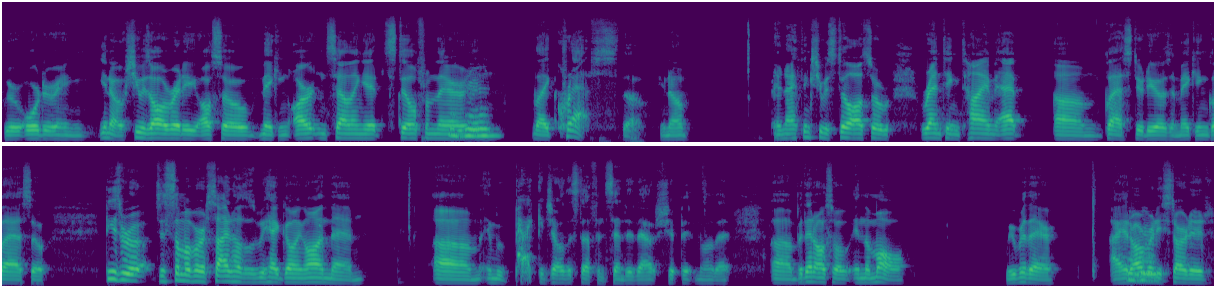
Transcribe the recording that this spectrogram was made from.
we were ordering. You know, she was already also making art and selling it still from there, Mhm. and like crafts though, you know. And I think she was still also renting time at um, Glass Studios and making glass. So these were just some of our side hustles we had going on then. Um, and we package all the stuff and send it out, ship it, and all that. Uh, but then also in the mall, we were there. I had Mhm. already started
